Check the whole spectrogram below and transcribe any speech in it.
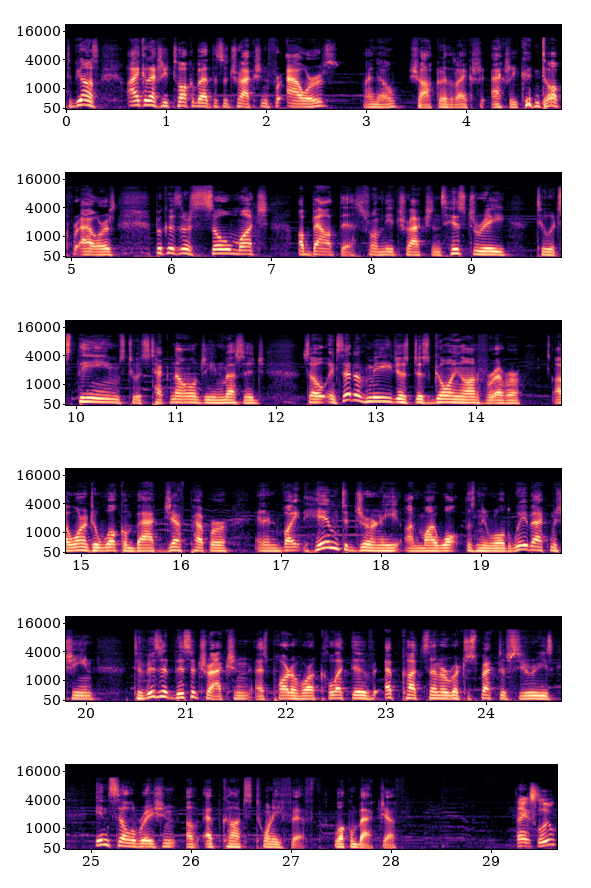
To be honest, I could actually talk about this attraction for hours. I know, shocker that I actually, couldn't talk for hours because there's so much about this from the attraction's history to its themes to its technology and message. So instead of me just, just going on forever, I wanted to welcome back Jeff Pepper and invite him to journey on my Walt Disney World Wayback Machine to visit this attraction as part of our collective Epcot Center retrospective series in celebration of Epcot's 25th. Welcome back, Jeff. Thanks, Lou.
